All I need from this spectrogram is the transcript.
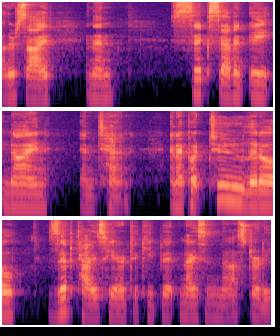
other side, and then six, seven, eight, nine, and 10 and I put two little zip ties here to keep it nice and uh, sturdy.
